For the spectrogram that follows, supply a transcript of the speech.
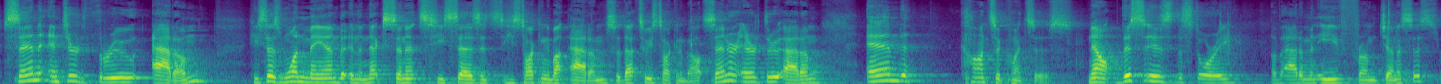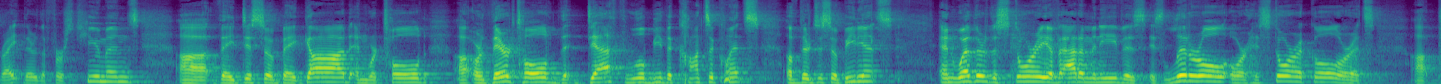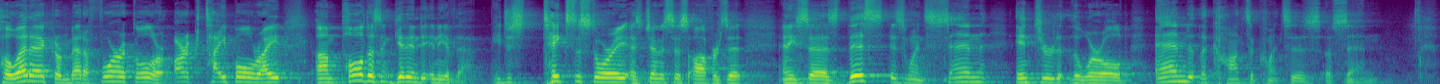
Sin entered through Adam. He says one man, but in the next sentence, he says he's talking about Adam, so that's who he's talking about. Sin entered through Adam and consequences. Now, this is the story of Adam and Eve from Genesis, right? They're the first humans. Uh, they disobey God, and we're told, uh, or they're told, that death will be the consequence of their disobedience. And whether the story of Adam and Eve is, is literal or historical or it's uh, poetic or metaphorical or archetypal, right? Um, Paul doesn't get into any of that. He just takes the story as Genesis offers it and he says, This is when sin entered the world and the consequences of sin.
